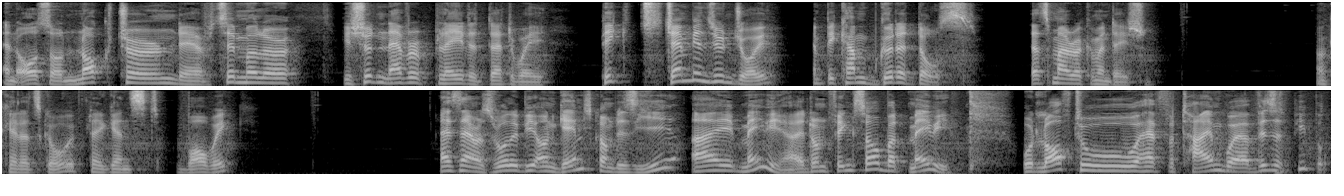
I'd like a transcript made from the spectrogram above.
and also Nocturne, they're similar. You should never play it that way. Pick champions you enjoy and become good at those. That's my recommendation. Okay, let's go. We play against Warwick. Asnaris, will it be on Gamescom this year? I maybe. I don't think so, but maybe. Would love to have a time where I visit people.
